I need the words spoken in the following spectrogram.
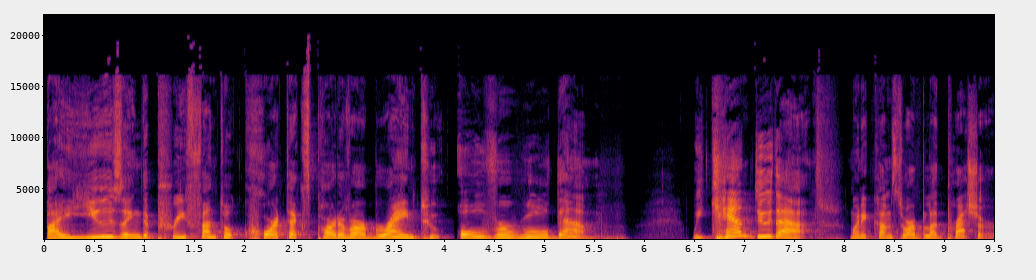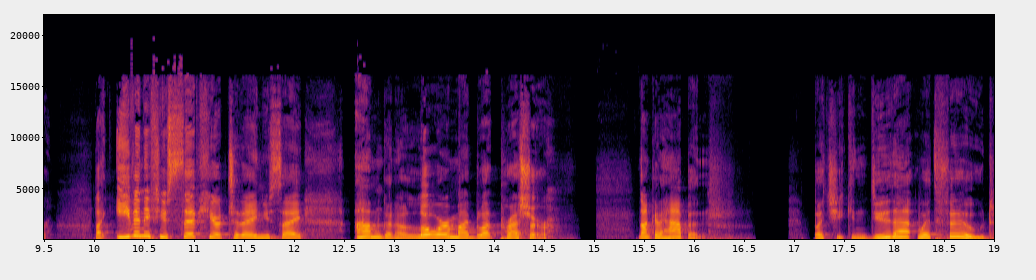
by using the prefrontal cortex part of our brain to overrule them. We can't do that when it comes to our blood pressure. Like, even if you sit here today and you say, I'm going to lower my blood pressure, not going to happen. But you can do that with food.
